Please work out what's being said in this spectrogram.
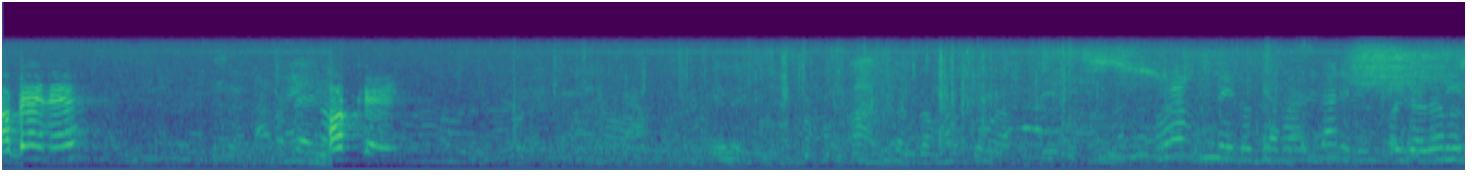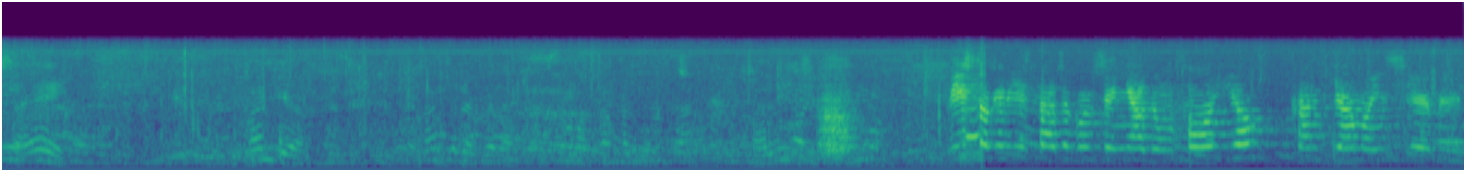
Va bene? Ok. Ora ne dobbiamo andare perché Visto che vi è stato consegnato un foglio, cantiamo insieme.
